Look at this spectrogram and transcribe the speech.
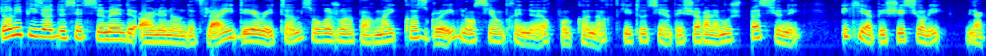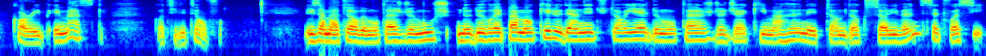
Dans l'épisode de cette semaine de Ireland on the Fly, Dare et Tom sont rejoints par Mike Cosgrave, l'ancien entraîneur pour le Connacht, qui est aussi un pêcheur à la mouche passionné et qui a pêché sur les lacs Corrib et Mask quand il était enfant. Les amateurs de montage de mouches ne devraient pas manquer le dernier tutoriel de montage de Jackie Mahon et Tom Doc Sullivan. Cette fois-ci,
